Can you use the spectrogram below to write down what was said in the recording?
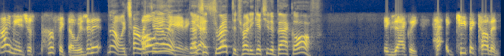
timing is just perfect, though, isn't it? no, it's her Oh, yeah. retaliating. That's a threat to try to get you to back off. Exactly. Ha- keep it coming.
